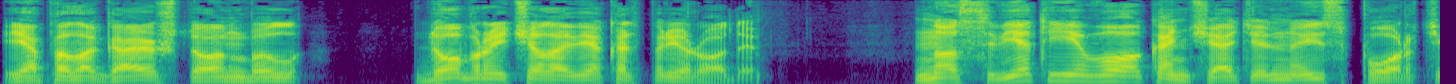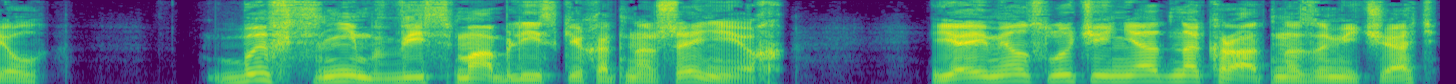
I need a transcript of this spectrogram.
я полагаю, что он был добрый человек от природы. Но свет его окончательно испортил. Быв с ним в весьма близких отношениях, я имел случай неоднократно замечать,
